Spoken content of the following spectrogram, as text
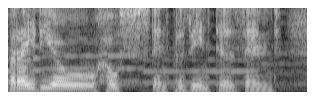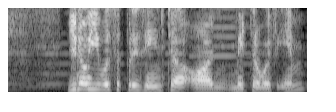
radio hosts and presenters. And, you know, he was a presenter on Metro FM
